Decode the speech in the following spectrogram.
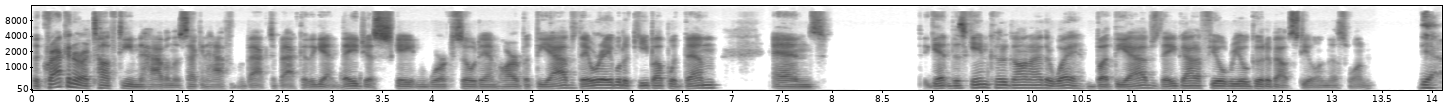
The Kraken are a tough team to have on the second half of a back to back. Because again, they just skate and work so damn hard. But the Avs, they were able to keep up with them. And again, this game could have gone either way. But the Avs, they got to feel real good about stealing this one yeah,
